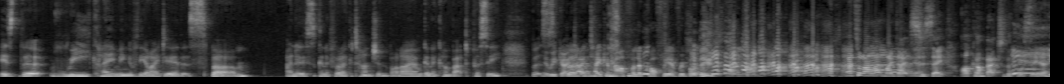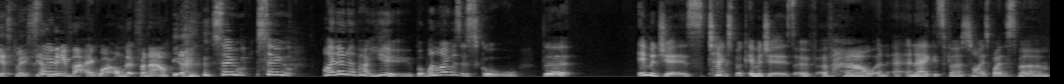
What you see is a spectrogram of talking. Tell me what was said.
is the reclaiming of the idea that sperm. I know this is going to feel like a tangent, but I am going to come back to pussy. But Here we go. Don't take a mouthful of coffee, everybody. That's what I like my dates to say. I'll come back to the pussy. Yes, please. Yeah. Leave that egg white omelette for now. So, so I don't know about you, but when I was at school, the images, textbook images of, of how an, an egg is fertilized by the sperm,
